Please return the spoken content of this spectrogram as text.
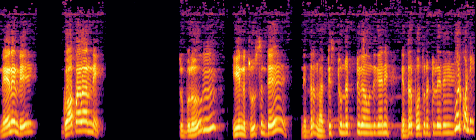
నేనండి. గోపాలాన్ని. సుబ్బులు ఈయన్ని చూస్తుంటే నిద్ర నటిస్తున్నట్టుగా ఉంది గాని నిద్ర పోతున్నట్టు లేదే. ఊరుకోండి.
